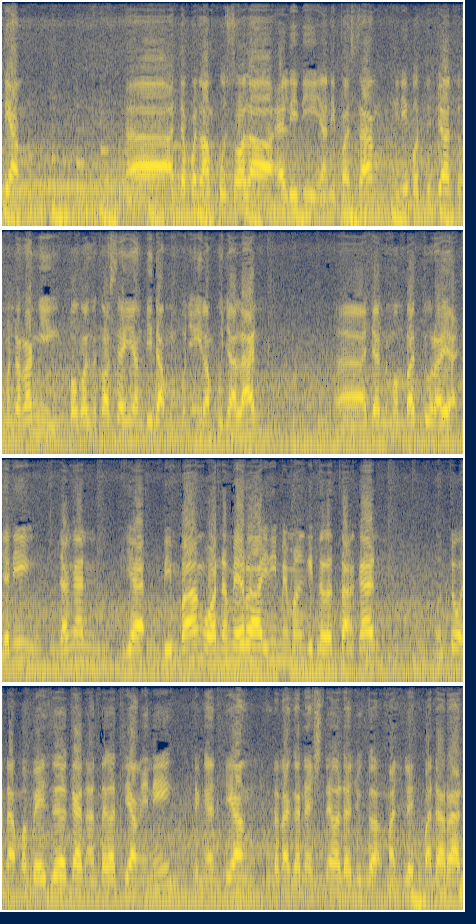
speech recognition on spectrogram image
tiang uh, ataupun lampu solar LED yang dipasang. Ini bertujuan untuk menerangi kawasan-kawasan yang tidak mempunyai lampu jalan uh, dan membantu rakyat. Jadi jangan ya bimbang warna merah ini memang kita letakkan untuk nak membezakan antara tiang ini dengan tiang tenaga nasional dan juga majlis bandaran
